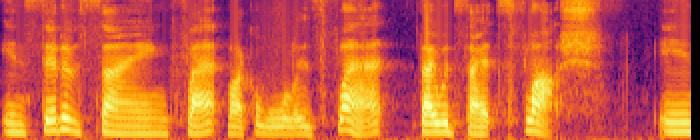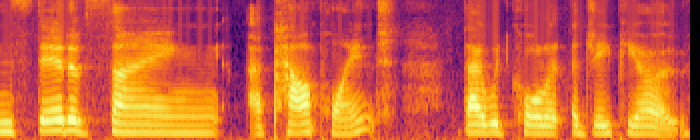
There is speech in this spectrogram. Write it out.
instead of saying flat, like a wall is flat, they would say it's flush instead of saying a PowerPoint, they would call it a GPO,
